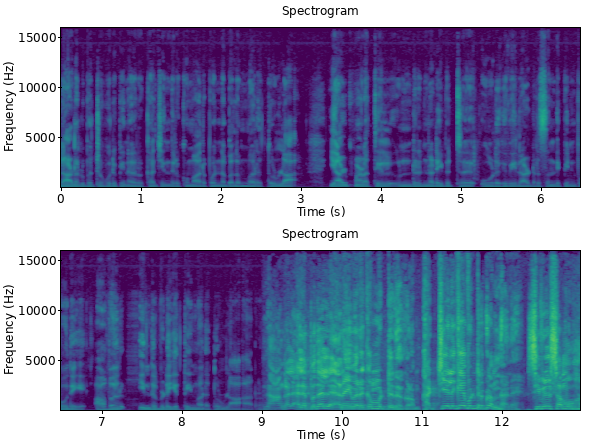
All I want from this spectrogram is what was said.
நாடாளுமன்ற உறுப்பினர் கஜேந்திரகுமார் பொன்னபலம் மறுத்துள்ளார். யாழ்ப்பாணத்தில் இன்று நடைபெற்ற ஊடகவியலாளர் சந்திப்பின் போதே அவர் இந்த விடயத்தை மறுத்துள்ளார். நாங்கள் அழைப்பதில் அனைவருக்கும் விட்டிருக்கிறோம். கட்சிகளுக்கே விட்டிருக்கிறோம் தானே? சிவில் சமூக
